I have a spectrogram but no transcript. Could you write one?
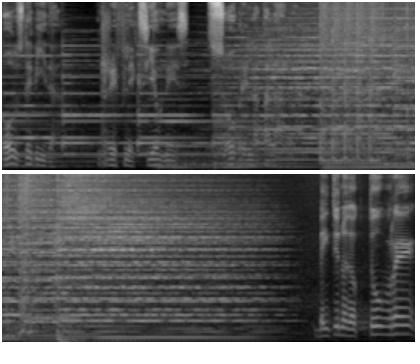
Voz de vida. Reflexiones sobre la palabra. ...21 de octubre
